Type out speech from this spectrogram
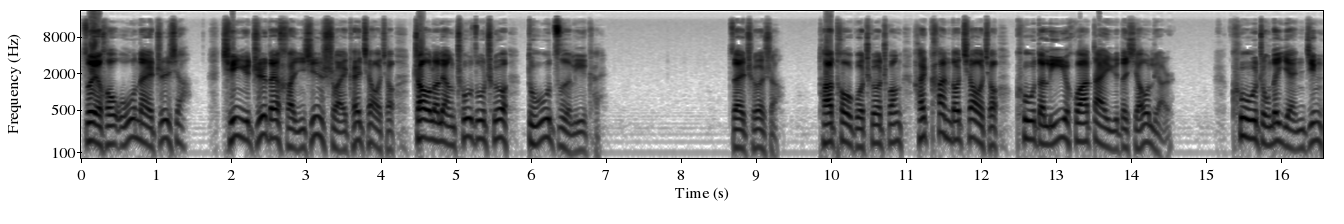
最后无奈之下，秦宇只得狠心甩开俏俏，招了辆出租车，独自离开。在车上，他透过车窗还看到俏俏哭得梨花带雨的小脸儿。哭肿的眼睛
